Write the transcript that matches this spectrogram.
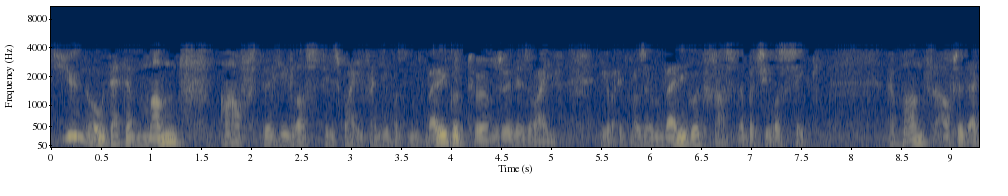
Do you know that a month after he lost his wife, and he was in very good terms with his wife, he, it was a very good chasna, but she was sick. A month after that,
